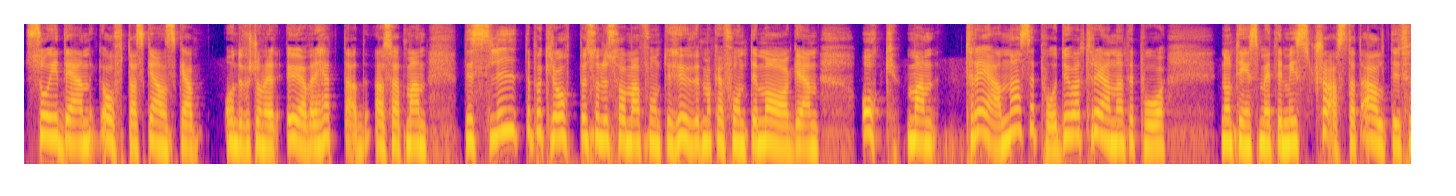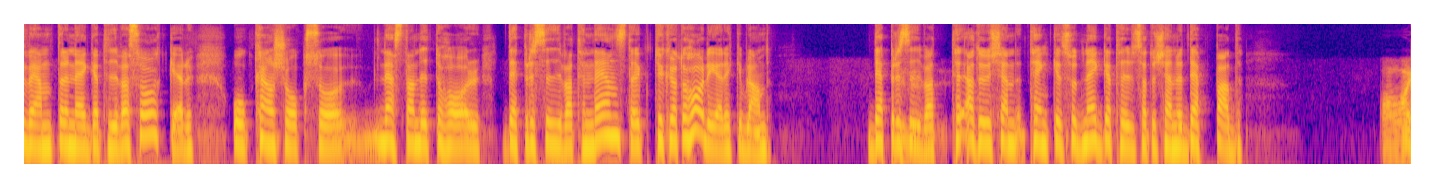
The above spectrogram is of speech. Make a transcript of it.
så är den oftast ganska om du förstår mig rätt, överhettad. Alltså att man, det sliter på kroppen, som du sa, man får ont i huvudet, man kan få ont i magen och man tränar sig på, du har tränat dig på någonting som heter mistrust, att alltid förvänta dig negativa saker och kanske också nästan lite har depressiva tendenser. Tycker du att du har det Erik ibland? Depressiva, att du känner, tänker så negativt så att du känner dig deppad? Ja,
